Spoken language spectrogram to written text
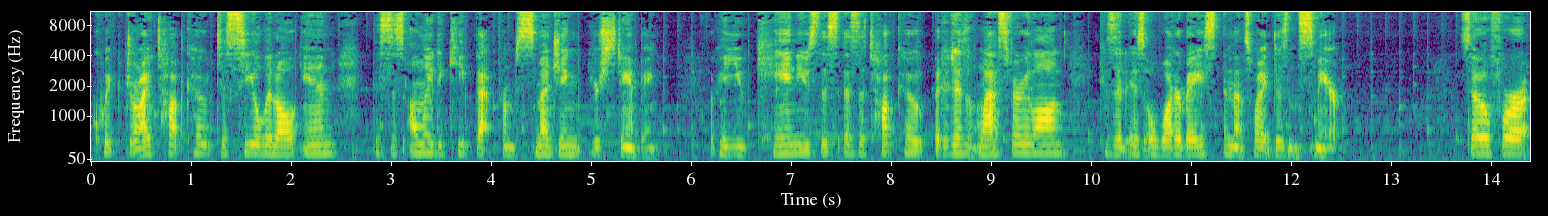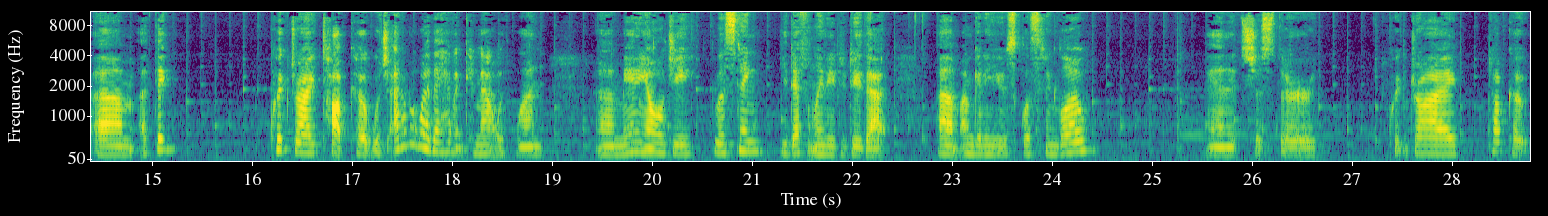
quick dry top coat to seal it all in. This is only to keep that from smudging your stamping. Okay, you can use this as a top coat, but it doesn't last very long because it is a water base and that's why it doesn't smear. So for um, a thick quick dry top coat, which I don't know why they haven't come out with one. Uh, Maniology glistening, you definitely need to do that. Um, I'm going to use Glisten Glow, and it's just their quick dry top coat.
